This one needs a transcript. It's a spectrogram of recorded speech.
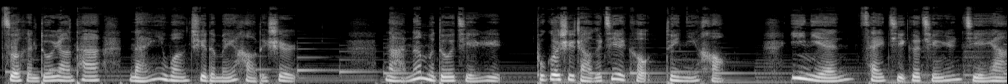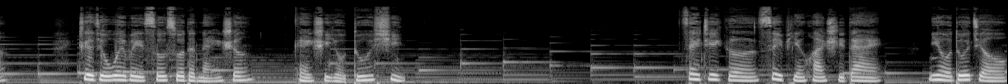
做很多让他难以忘却的美好的事儿，哪那么多节日？不过是找个借口对你好，一年才几个情人节呀？这就畏畏缩缩的男生该是有多逊？在这个碎片化时代，你有多久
